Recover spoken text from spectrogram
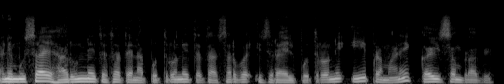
અને મુસાએ હારૂનને તથા તેના પુત્રોને તથા સર્વ ઇઝરાયેલ પુત્રોને એ પ્રમાણે કહી સંભળાવ્યું.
